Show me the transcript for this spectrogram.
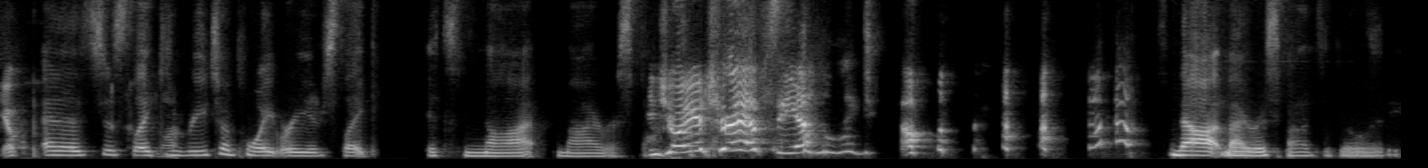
Yep. And it's just like you reach a point where you're just like, it's not my responsibility. Enjoy your trip. See ya. not my responsibility.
